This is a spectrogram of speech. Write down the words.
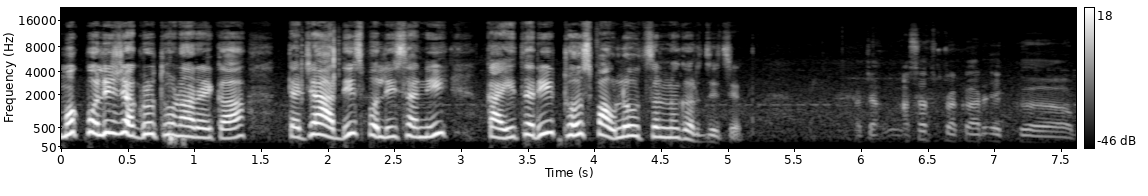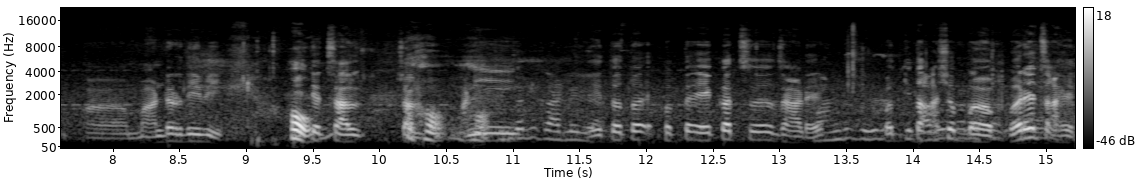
मग पोलीस जागृत होणार आहे का? त्याच्या आधीच पोलिसांनी काहीतरी ठोस पावलं उचलणं गरजेचे आहे. अच्छा असाच प्रकार एक मांढरदेवी हो. चाल हो, चालतो आणि इथं तर फक्त एकच झाड आहे. पण तिथं असे बरेच आहेत.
